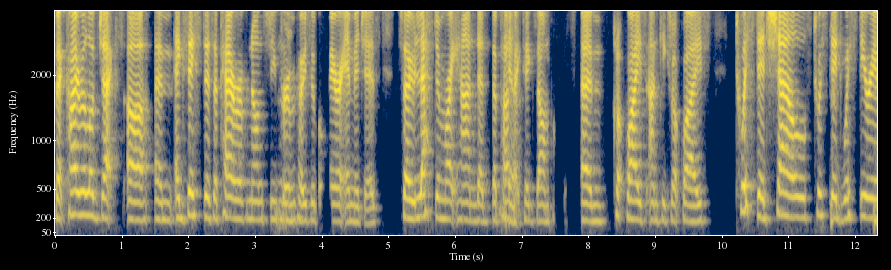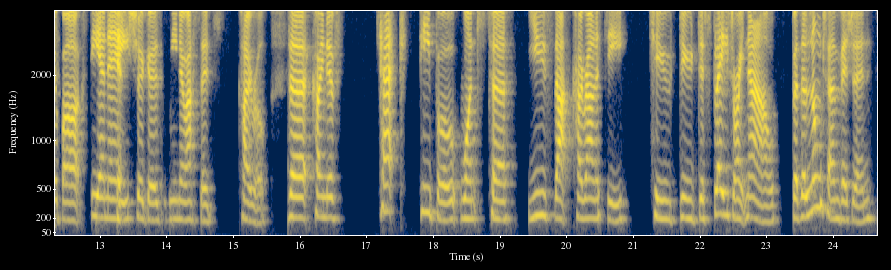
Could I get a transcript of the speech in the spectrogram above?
but chiral objects are um, exist as a pair of non-superimposable mm. mirror images. So left and right hand are the perfect yeah. examples. Um, clockwise, anti-clockwise, twisted shells, twisted wisteria barks, DNA, sugars, amino acids, chiral. The kind of tech people want to use that chirality to do displays right now. But the long term vision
